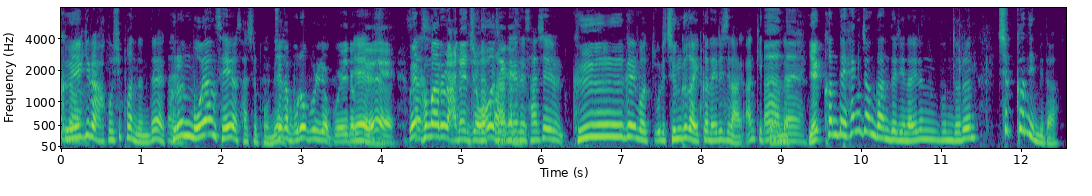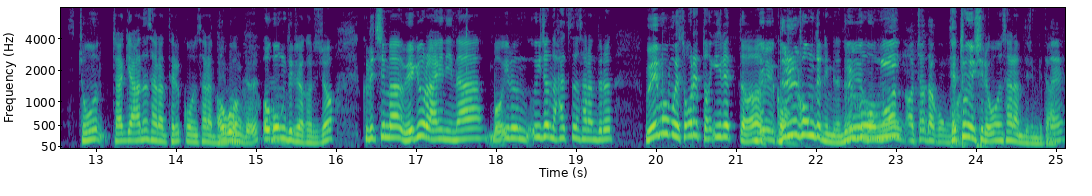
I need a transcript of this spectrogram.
그 얘기를 하고 싶었는데 그런 모양새예요 사실 보면. 제가 물어보려고 이렇게 예. 왜그 사실- 말을 안 해줘? 아, 제가 근데 사실 그게 뭐 우리 증거가 있거나 이러진 않- 않기 아, 때문에 네. 예컨대 행정관들이나 이런 분들은 측근입니다. 좋은 자기 아는 사람 데리고 온 사람들이고 어공들. 어공들이라 그러죠. 그렇지만 외교 라인이나 뭐 이런 의전 하던 사람들은 외무부에서 오랫동안 일했던 늘공. 늘공 들입니다. 늘공이 어쩌다 공무원. 대통령실에 온 사람들입니다. 네.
